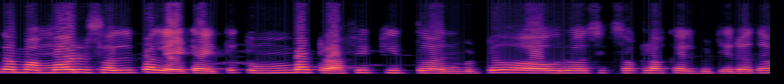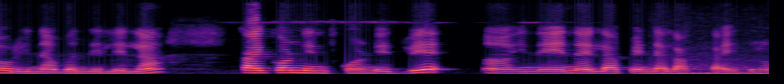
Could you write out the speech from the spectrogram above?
ನಮ್ಮ ಅಮ್ಮವ್ರು ಸ್ವಲ್ಪ ಲೇಟ್ ಆಯ್ತು ತುಂಬಾ ಟ್ರಾಫಿಕ್ ಇತ್ತು ಅಂದ್ಬಿಟ್ಟು ಅವರು ಸಿಕ್ಸ್ ಓ ಕ್ಲಾಕ್ ಅಲ್ಲಿ ಬಿಟ್ಟಿರೋದು ಅವ್ರು ಇನ್ನ ಬಂದಿರ್ಲಿಲ್ಲ. ಕಾಯ್ಕೊಂಡು ನಿಂತ್ಕೊಂಡಿದ್ವಿ. ಆ, ಇನ್ನೇನೆಲ್ಲ ಪೆಂಡಲ್ ಆಗ್ತಾ ಇದ್ರು.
